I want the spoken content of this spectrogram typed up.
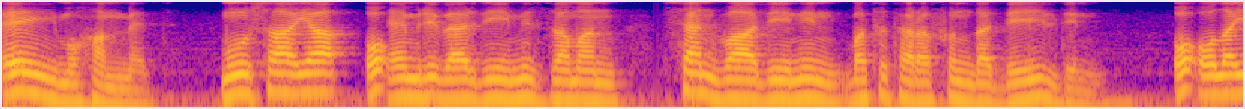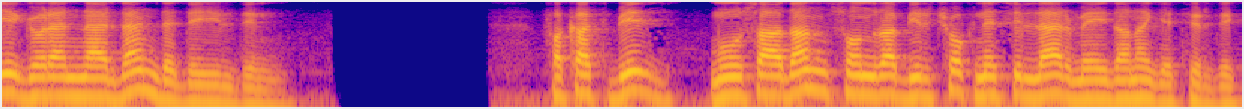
Ey Muhammed! Musa'ya o emri verdiğimiz zaman sen vadinin batı tarafında değildin. O olayı görenlerden de değildin. Fakat biz Musa'dan sonra birçok nesiller meydana getirdik.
